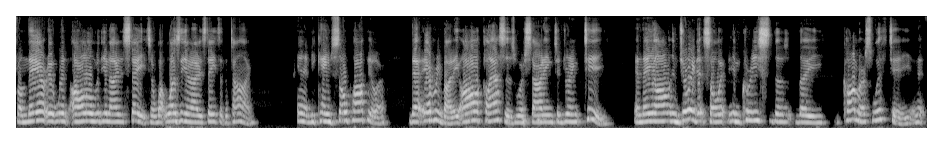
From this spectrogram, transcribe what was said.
from there, it went all over the United States, or what was the United States at the time. And it became so popular that everybody, all classes, were starting to drink tea. And they all enjoyed it, so it increased the, the commerce with tea. And it,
